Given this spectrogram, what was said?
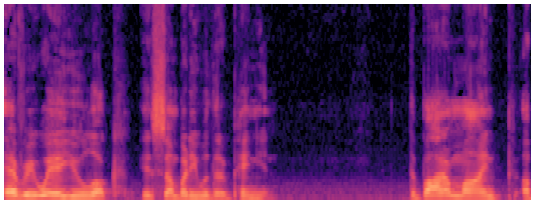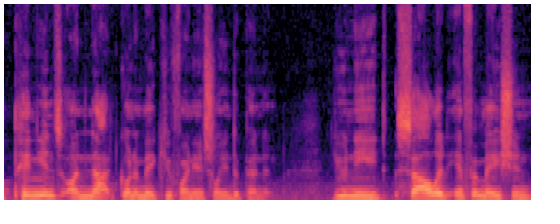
Everywhere you look is somebody with an opinion. The bottom line opinions are not going to make you financially independent. You need solid information,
